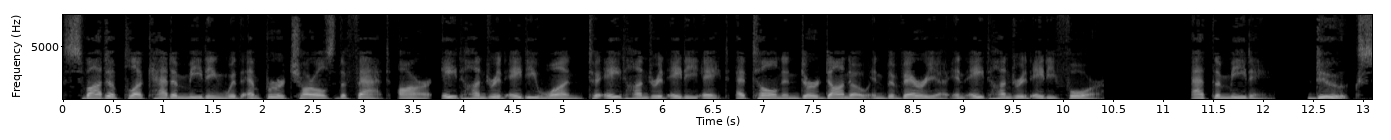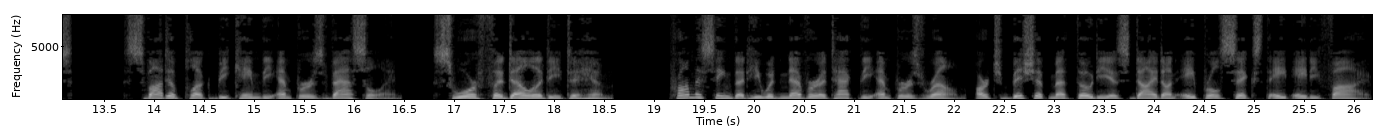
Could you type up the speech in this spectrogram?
Svatopluk had a meeting with Emperor Charles the Fat r. 881–888 at Tulln and der in Bavaria in 884. At the meeting, dukes Svatopluk became the emperor's vassal and swore fidelity to him, promising that he would never attack the emperor's realm. Archbishop Methodius died on April 6, 885.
